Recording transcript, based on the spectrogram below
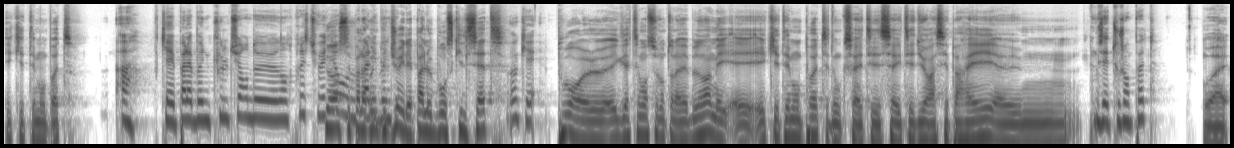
et qui était mon pote. Ah, qui avait pas la bonne culture de d'entreprise, tu veux non, dire Non, c'est pas, la bonne culture, il est pas le bon skill set pour euh, exactement ce dont on avait besoin, mais et, qui était mon pote, et donc ça a été ça a été dur à séparer. Euh, Vous êtes toujours pote? Ouais,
